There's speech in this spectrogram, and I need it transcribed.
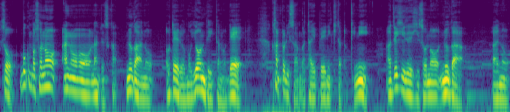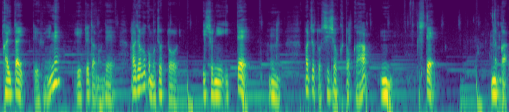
そう、僕もその、あのー、なんていうんですか、ヌガーのお便りをもう読んでいたので、カントリーさんが台北に来た時に、あぜひぜひそのヌガー、あの、買いたいっていうふうにね、言ってたので、あ、じゃあ僕もちょっと一緒に行って、うん、まあ、ちょっと試食とか、うん、して、なんか、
